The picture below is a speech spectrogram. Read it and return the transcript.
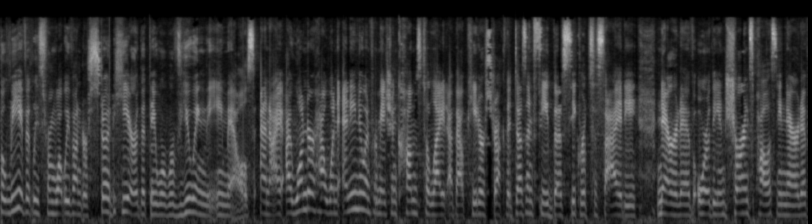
believe, at least from what we've understood here, that they were reviewing the emails. And I, I, wonder how, when any new information comes to light about Peter Strzok that doesn't feed the secret society narrative or the insurance policy narrative,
